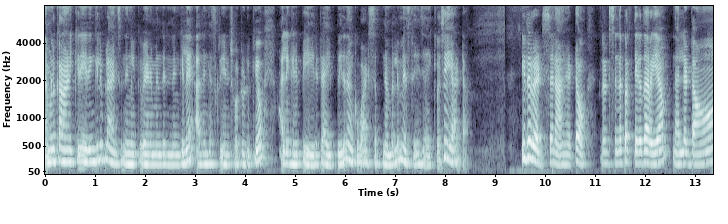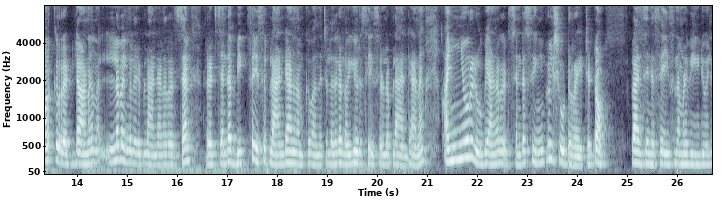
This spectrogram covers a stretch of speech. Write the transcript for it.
നമ്മൾ കാണിക്കുന്ന ഏതെങ്കിലും പ്ലാൻസ് നിങ്ങൾക്ക് വേണമെന്നുണ്ടെങ്കിൽ അതിന്റെ സ്ക്രീൻഷോട്ട് എടുക്കുകയോ അല്ലെങ്കിൽ പേര് ടൈപ്പ് ചെയ്ത് നമുക്ക് വാട്സപ്പ് നമ്പറിൽ മെസ്സേജ് അയക്കുകയോ ചെയ്യാം കേട്ടോ. ഇത് റെഡ്സൺ ആണ് കേട്ടോ. റെഡ്സന്റെ പ്രത്യേകത അറിയാം. നല്ല ഡാർക്ക് റെഡാണ് നല്ല ബംഗ്ലർ പ്ലാന്റ് ആണ് റെഡ്സൺ. റെഡ്സന്റെ ബിഗ് സൈസ് പ്ലാന്റ് ആണ് നമുക്ക് വന്നിട്ടുള്ളത്. കണ്ടോ ഈ ഒരു സൈസിലുള്ള പ്ലാന്റ് ആണ്. അഞ്ഞൂറ് രൂപയാണ് റെഡ്സന്റെ സിംഗിൾ ഷൂട്ട് റേറ്റ് കേട്ടോ പ്ലാന്റ്സിന്റെ സൈസ് നമ്മൾ വീഡിയോയിൽ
